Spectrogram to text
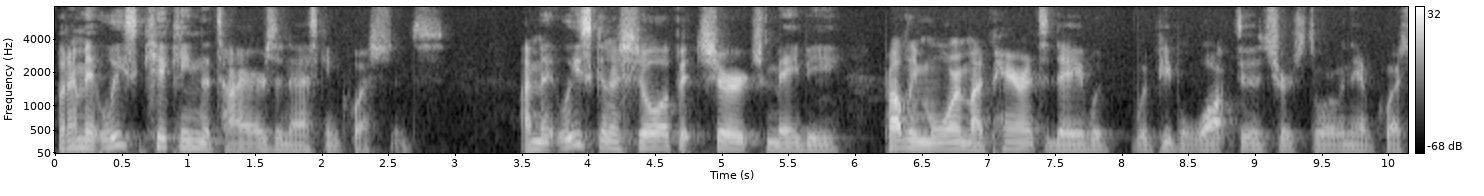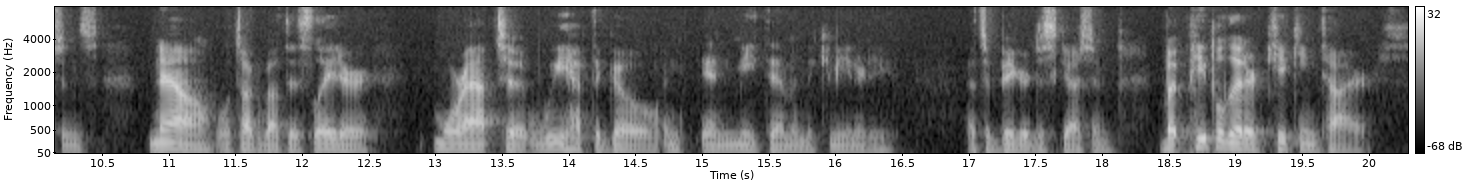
But I'm at least kicking the tires and asking questions. I'm at least going to show up at church, maybe, probably more in my parents' day would, would people walk to the church door when they have questions. Now, we'll talk about this later more apt to we have to go and, and meet them in the community. That's a bigger discussion. But people that are kicking tires,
